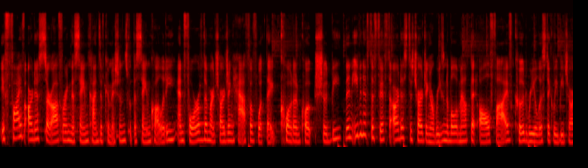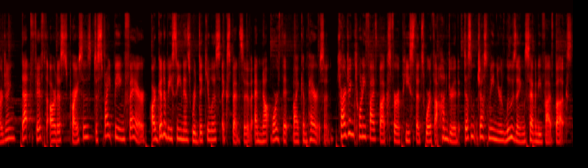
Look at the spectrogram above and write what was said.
If five artists are offering the same kinds of commissions with the same quality, and four of them are charging half of what they quote unquote should be, then even if the fifth artist is charging a reasonable amount that all five could realistically be charging, that fifth artist's prices, despite being fair, are gonna be seen as ridiculous, expensive, and not worth it by comparison. Charging 25 bucks for a piece that's worth 100 doesn't just mean you're losing 75 bucks.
